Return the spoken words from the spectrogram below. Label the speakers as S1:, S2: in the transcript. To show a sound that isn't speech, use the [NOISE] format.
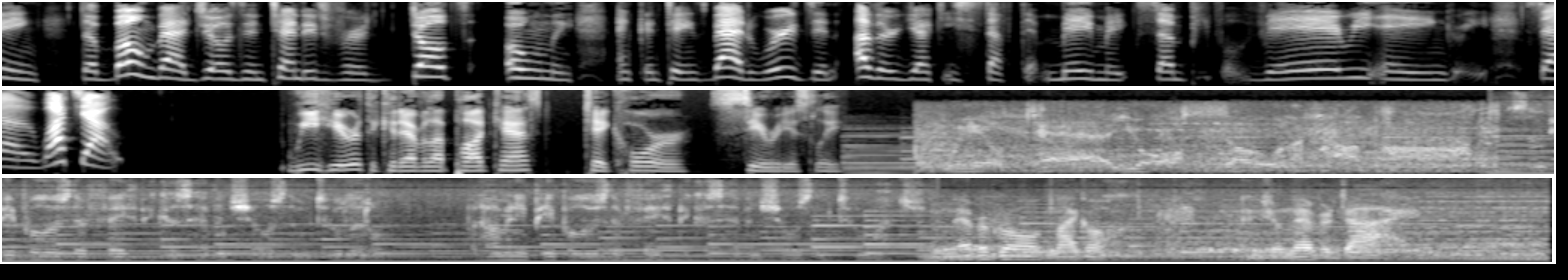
S1: Warning! The Bone Bat Show is intended for adults only and contains bad words and other yucky stuff that may make some people very angry. So watch out!
S2: We here at the Cadaver Lab podcast take horror seriously.
S3: We'll tear your soul apart.
S4: Some people lose their faith because heaven shows them too little. But how many people lose their faith because heaven shows them too much?
S5: You'll never grow old, Michael, and you'll never die.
